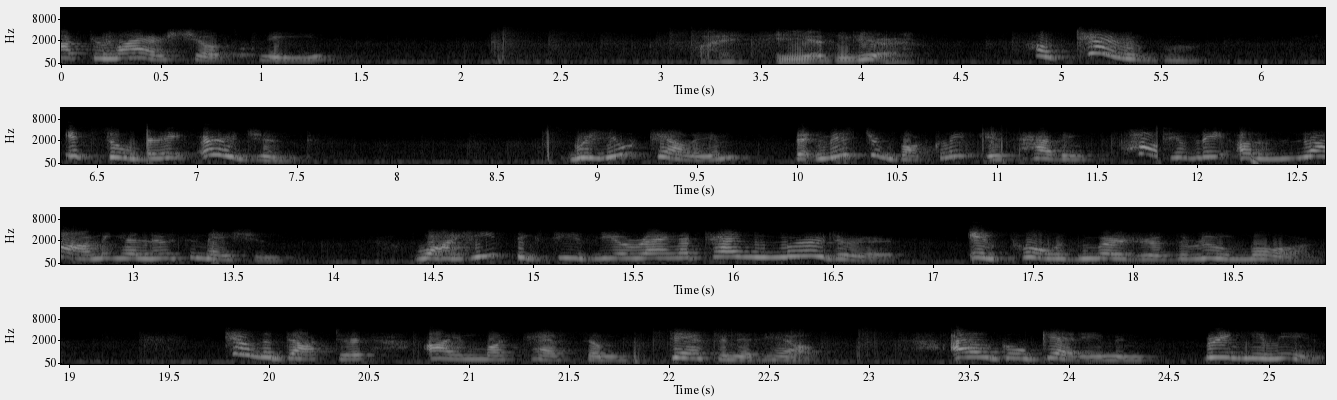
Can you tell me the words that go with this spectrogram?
Dr. Meirschultz, please. Why, he isn't here. How terrible. It's so very urgent. Will you tell him that Mr. Buckley is having positively alarming hallucinations? Why, he thinks he's the orangutan murderer. in Poe's murder of the Rue Morgue. Tell the doctor I must have some definite help. I'll go get him and bring him in.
